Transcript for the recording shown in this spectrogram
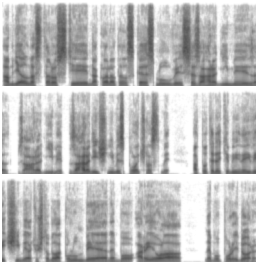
a měl na starosti nakladatelské smlouvy se zahradními, zahradními, zahraničními společnostmi. A to tedy těmi největšími, ať už to byla Kolumbie, nebo Ariola, nebo Polydor.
